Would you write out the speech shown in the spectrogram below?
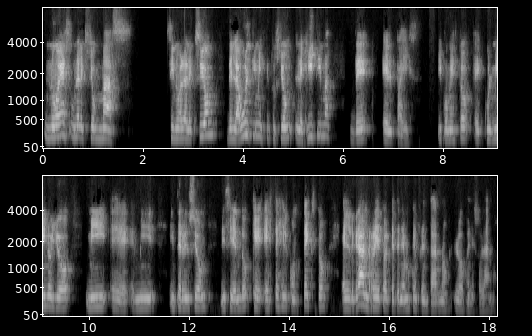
no es una elección más, sino la elección de la última institución legítima del el país. Y con esto eh, culmino yo mi, eh, mi intervención diciendo que este es el contexto el gran reto al que tenemos que enfrentarnos los venezolanos.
